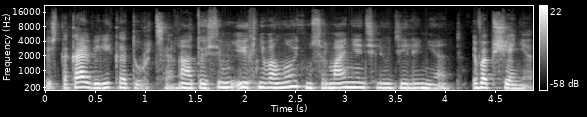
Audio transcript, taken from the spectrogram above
То есть такая великая Турция. А, то есть их не волнует, мусульмане эти люди или нет? Вообще нет.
